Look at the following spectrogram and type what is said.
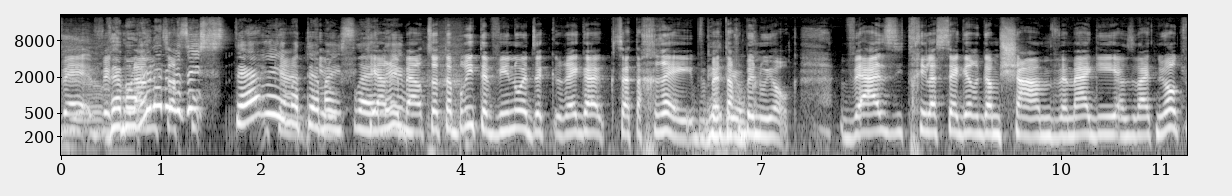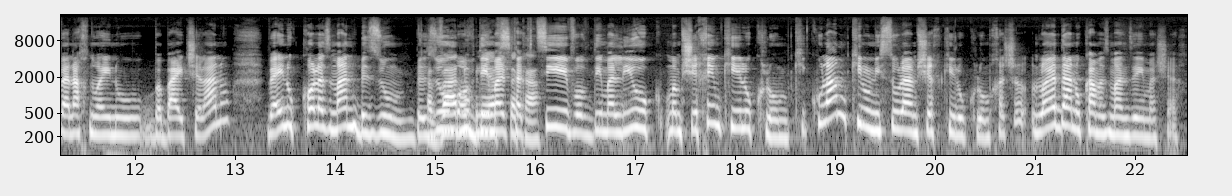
והם אומרים לנו. איזה היסטריים אתם כאילו, כי הרי הישראלים. בארצות הברית הבינו את זה רגע קצת אחרי, ובטח. בניו יורק. ואז התחיל הסגר גם שם, ומגי עזבה את ניו יורק, ואנחנו היינו בבית שלנו, והיינו כל הזמן בזום. בזום עבדנו עובדים על הפסקה. תקציב, עובדים על ליהוק, ממשיכים כאילו כלום. כי כולם כאילו ניסו להמשיך כאילו כלום. חשב, לא ידענו כמה זמן זה יימשך.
